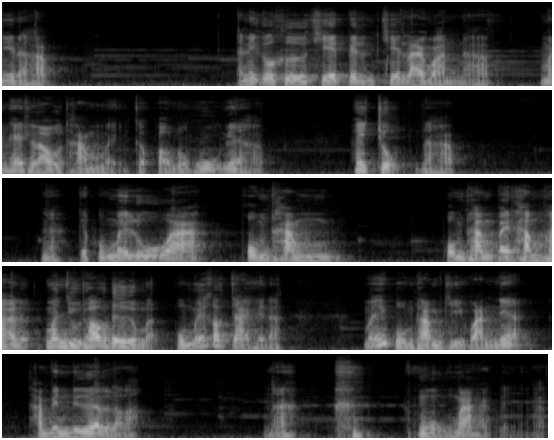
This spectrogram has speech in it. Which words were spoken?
นี่นะครับ อันนี้ก็คือเคสเป็นเคสรายวันนะครับ มันให้เราทำไอ้กระเป๋านกฮูกเนี่ยครับ ให้จบนะครับ นะแต่ผมไม่รู้ว่าผมทำผมทำไปทำมาแล้วมันอยู่เท่าเดิมอะ่ะ ผมไม่เข้าใจนะไม่ให้ผมทำกี่วันเนี่ยทำเป็นเดือนเหรอ นะ งงมากเลยนะครับ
